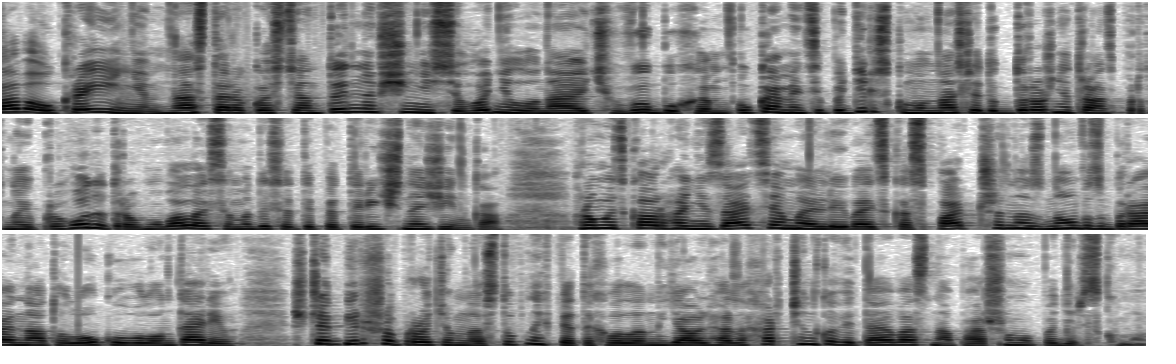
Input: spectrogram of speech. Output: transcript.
Слава Україні! На Старокостянтинівщині сьогодні лунають вибухи. У Кам'янці-Подільському внаслідок дорожньо-транспортної пригоди травмувалася 75-річна жінка. Громадська організація Мелівецька спадщина знову збирає на толоку волонтерів. Ще більше протягом наступних п'яти хвилин. Я Ольга Захарченко вітаю вас на першому Подільському.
